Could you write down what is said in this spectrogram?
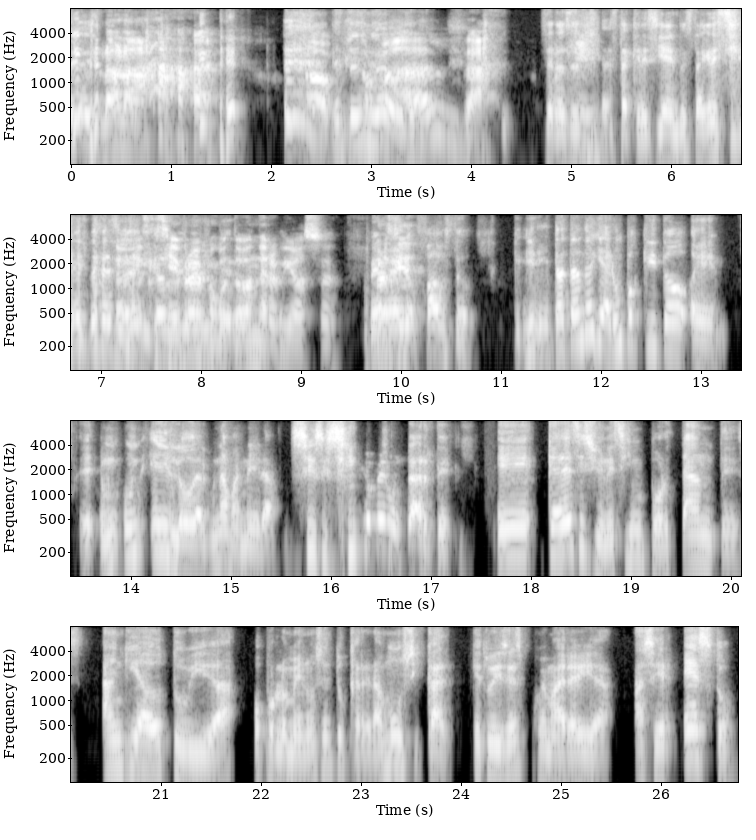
No, no. Pues, Esto es nuevo, normal. Ah, Se nos Ok. está creciendo, está creciendo. Es que siempre me pongo todo nervioso. Pero, Pero es bueno, que- Fausto, y, y tratando de guiar un poquito, eh, eh, un, un hilo de alguna manera, Sí, sí, sí. quiero preguntarte, eh, ¿qué decisiones importantes han guiado tu vida, o por lo menos en tu carrera musical? Que tú dices, fue madre vida, hacer esto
